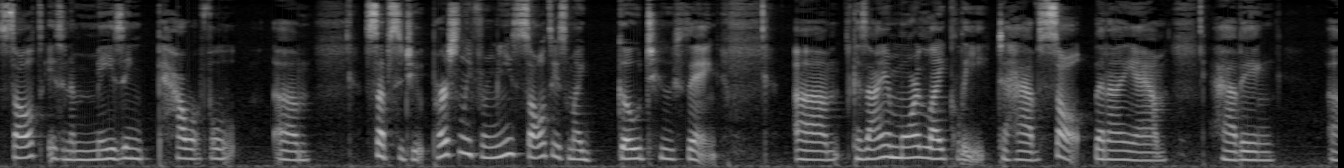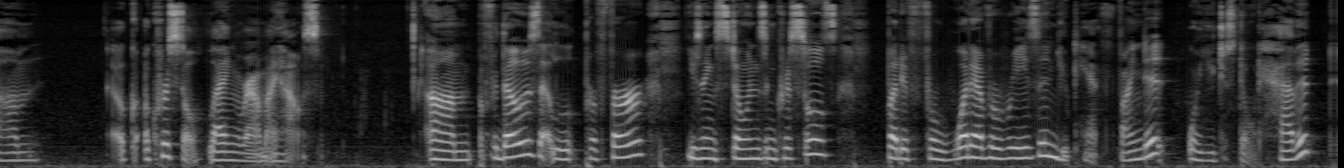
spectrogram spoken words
Salt is an amazing, powerful um, substitute. Personally, for me, salt is my go to thing because um, I am more likely to have salt than I am having um, a, a crystal lying around my house. Um, but for those that l- prefer using stones and crystals, but if for whatever reason you can't find it or you just don't have it,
